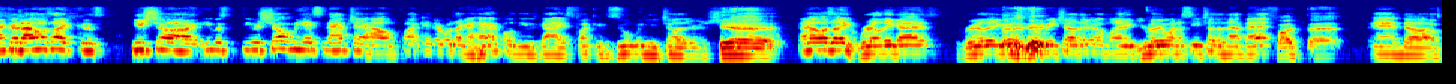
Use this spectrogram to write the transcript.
because I was like, because he show he was he was showing me a Snapchat how fucking there was like a handful of these guys fucking zooming each other and shit. yeah, And I was like, really, guys, really You're gonna zoom each other? I'm like, you really want to see each other that bad? fuck that. And uh,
